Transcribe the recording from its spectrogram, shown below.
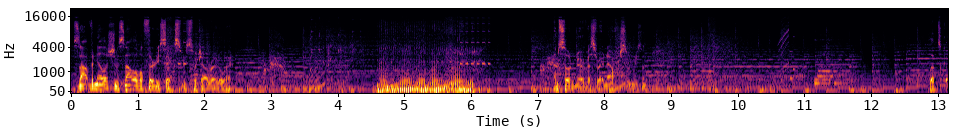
It's not Vanillish and it's not level 36. We switch out right away. I'm so nervous right now for some reason. Let's go.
